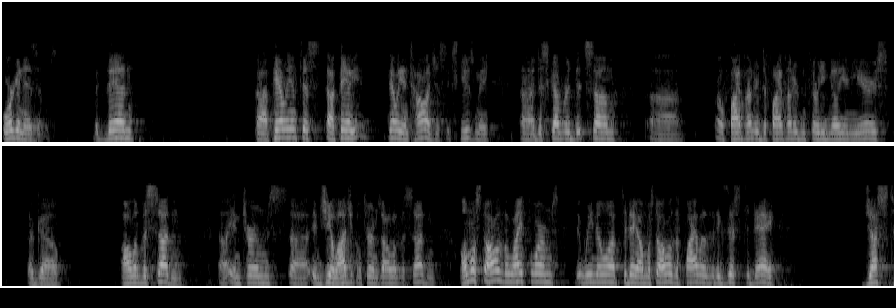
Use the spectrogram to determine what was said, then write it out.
organisms. But then, uh, uh, paleontologists, excuse me, uh, discovered that some uh, oh, 500 to 530 million years ago, all of a sudden, uh, in terms, uh, in geological terms, all of a sudden, almost all of the life forms that we know of today, almost all of the phyla that exist today, just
